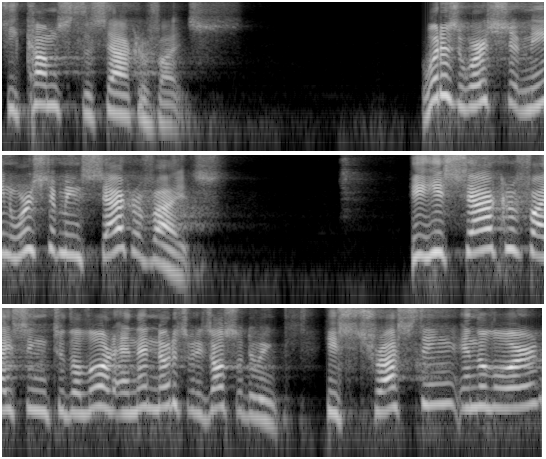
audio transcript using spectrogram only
He comes to sacrifice. What does worship mean? Worship means sacrifice. He, he's sacrificing to the Lord. And then notice what he's also doing. He's trusting in the Lord.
